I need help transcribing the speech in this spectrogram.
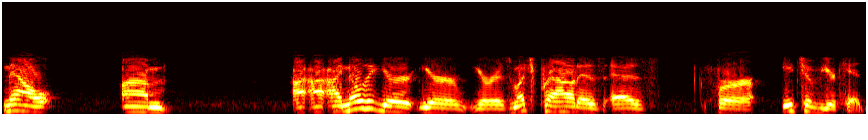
Now, um, I, I I know that you're you're you're as much proud as as for each of your kids.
